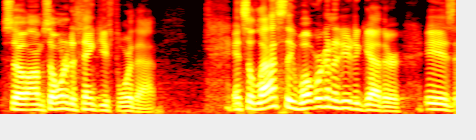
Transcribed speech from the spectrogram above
So, um, so I wanted to thank you for that. And so, lastly, what we're going to do together is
